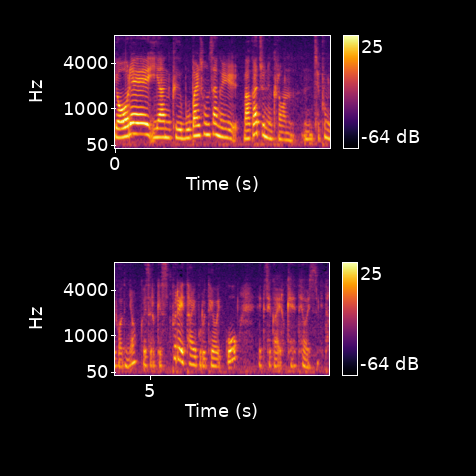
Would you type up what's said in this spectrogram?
열에 의한 그 모발 손상을 막아주는 그런 음, 제품이거든요. 그래서 이렇게 스프레이 타입으로 되어 있고 액체가 이렇게 되어 있습니다.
